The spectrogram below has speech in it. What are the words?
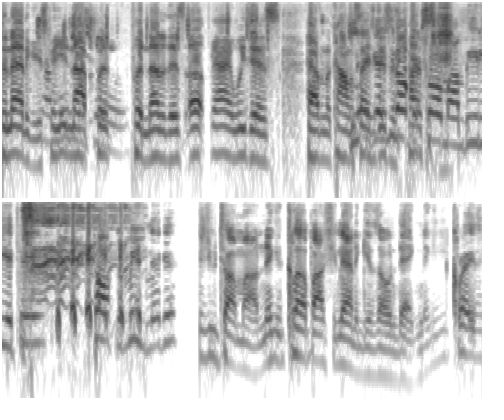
shenanigans. Can you not put put none of this up, guy? We just having a conversation. Nigga, this you is don't personal. control my media team. Talk to me, nigga. What you talking about, nigga? Clubhouse shenanigans on deck, nigga. You crazy?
